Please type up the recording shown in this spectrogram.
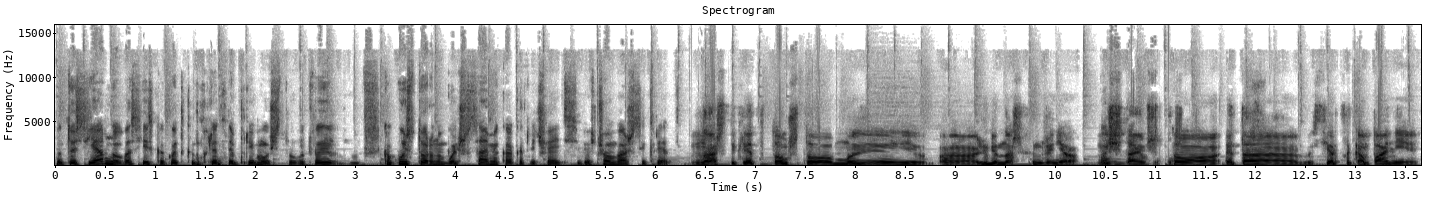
Ну, то есть явно у вас есть какое-то конкурентное преимущество. Вот вы в какую сторону больше сами, как отвечаете себе? В чем ваш секрет? Наш секрет в том, что мы э, любим наших инженеров. Мы mm-hmm. считаем, что это сердце компании,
